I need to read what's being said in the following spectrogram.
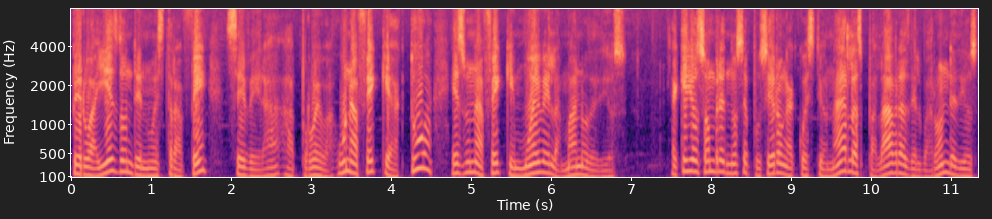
pero ahí es donde nuestra fe se verá a prueba. Una fe que actúa es una fe que mueve la mano de Dios. Aquellos hombres no se pusieron a cuestionar las palabras del varón de Dios,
